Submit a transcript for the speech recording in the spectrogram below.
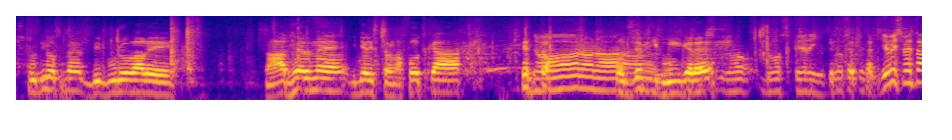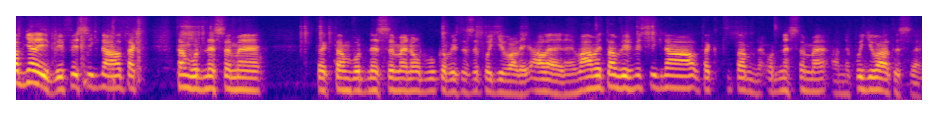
studio jsme vybudovali nádherné, viděli jste to na fotkách, No, no, no. podzemní no. Bylo, bylo skvělý, bylo skvělý. Kdyby jsme tam měli Wi-Fi signál, tak tam odneseme tak tam odneseme notebook, abyste se podívali. Ale nemáme tam Wi-Fi signál, tak to tam neodneseme a nepodíváte se.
